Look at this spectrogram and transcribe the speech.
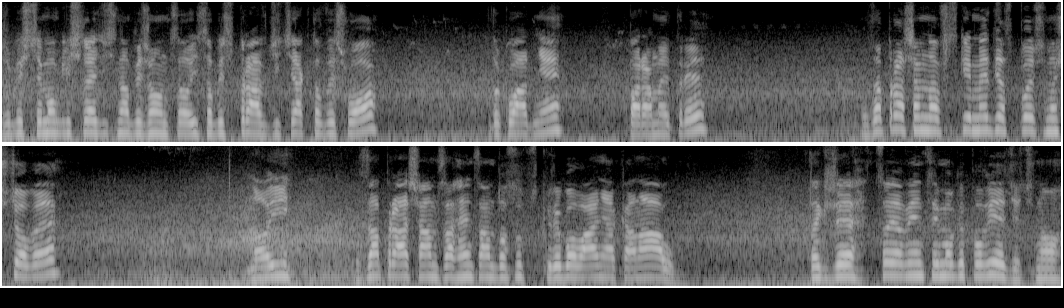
żebyście mogli śledzić na bieżąco i sobie sprawdzić, jak to wyszło. Dokładnie, parametry. Zapraszam na wszystkie media społecznościowe. No i zapraszam, zachęcam do subskrybowania kanału. Także co ja więcej mogę powiedzieć? No.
